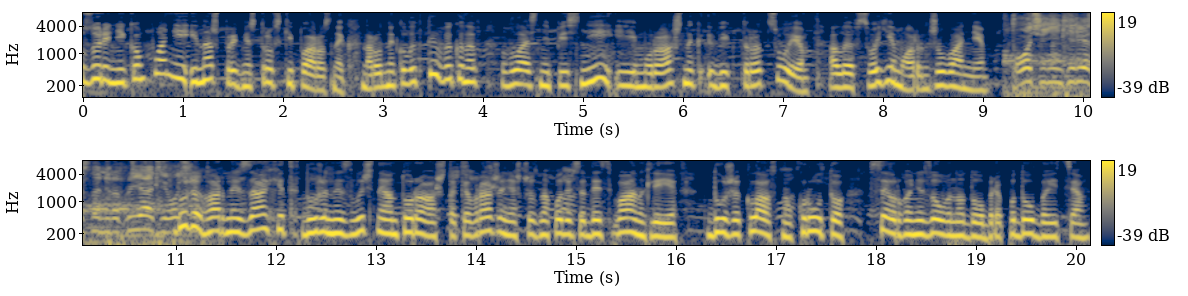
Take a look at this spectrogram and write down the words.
У зоряній компанії і наш придністровський парусник. Народний колектив виконав власні пісні і мурашник Віктора Цоя, але в своєму аранжуванні. Дуже гарний захід, дуже незвичний антураж. Таке враження, що знаходишся десь в Англії. Дуже класно, круто, все організовано добре, подобається.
